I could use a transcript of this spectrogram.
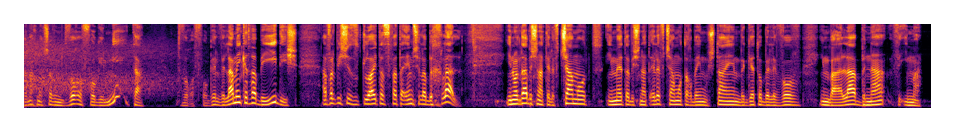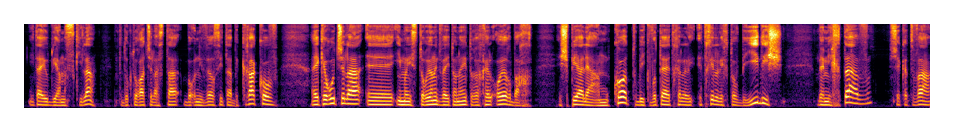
אנחנו עכשיו עם דבורה פוגל. מי הייתה דבורה פוגל, ולמה היא כתבה ביידיש, אף על פי שזאת לא הייתה שפת האם שלה בכלל? היא נולדה בשנת 1900, היא מתה בשנת 1942 בגטו בלבוב עם בעלה, בנה ואימה. היא הייתה יהודייה משכילה, את הדוקטורט שלה עשתה באוניברסיטה בקרקוב. ההיכרות שלה אה, עם ההיסטוריונית והעיתונאית רחל אוירבך השפיעה עליה עמוקות, ובעקבותיה התחילה, התחילה לכתוב ביידיש, במכתב שכתבה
